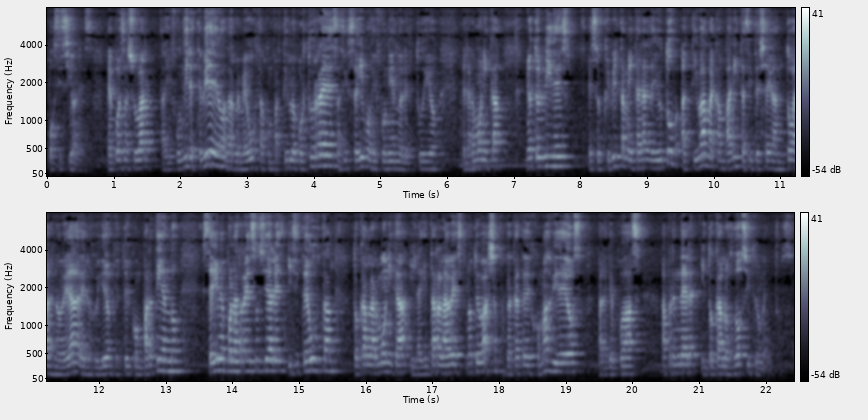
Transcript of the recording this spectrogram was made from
posiciones. Me puedes ayudar a difundir este video, darle me gusta, compartirlo por tus redes, así seguimos difundiendo el estudio de la armónica. No te olvides de suscribirte a mi canal de YouTube, activar la campanita si te llegan todas las novedades de los videos que estoy compartiendo, seguirme por las redes sociales y si te gusta tocar la armónica y la guitarra a la vez, no te vayas porque acá te dejo más videos para que puedas aprender y tocar los dos instrumentos.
